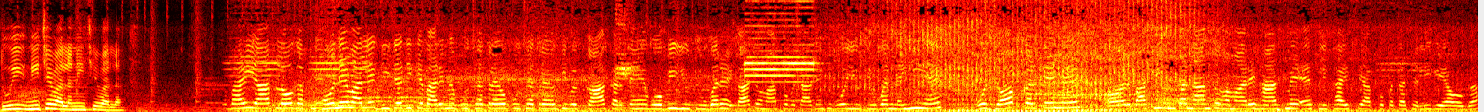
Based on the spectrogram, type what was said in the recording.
दुई, नीचे वाला नीचे वाला। तो भाई, आप लोग अपने होने वाले जीजा जी के बारे में पूछत रहे हो पूछत रहे हो कि वो क्या करते हैं। वो भी यूट्यूबर है का तो हम आपको बता दें कि वो यूट्यूबर नहीं है। वो जॉब करते हैं और बाकी उनका नाम तो हमारे हाथ में एस लिखा इससे आपको पता चल गया होगा।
